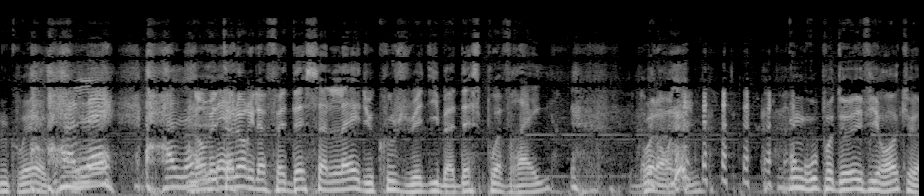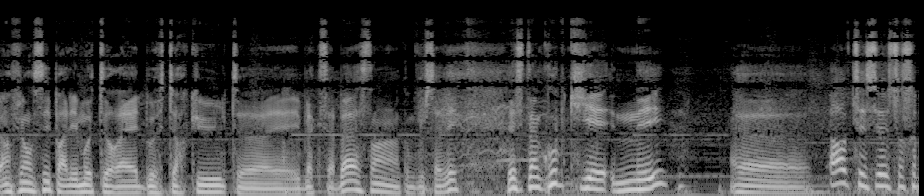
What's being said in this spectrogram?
Donc ouais, euh, Allez Non mais tout à l'heure il a fait Death Alley, du coup je lui ai dit bah Death Poivreille. Voilà. bon groupe de heavy rock euh, influencé par les Motorhead, Buster Cult euh, et Black Sabbath, hein, comme vous le savez. Et c'est un groupe qui est né. Euh, Oh, ça serait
